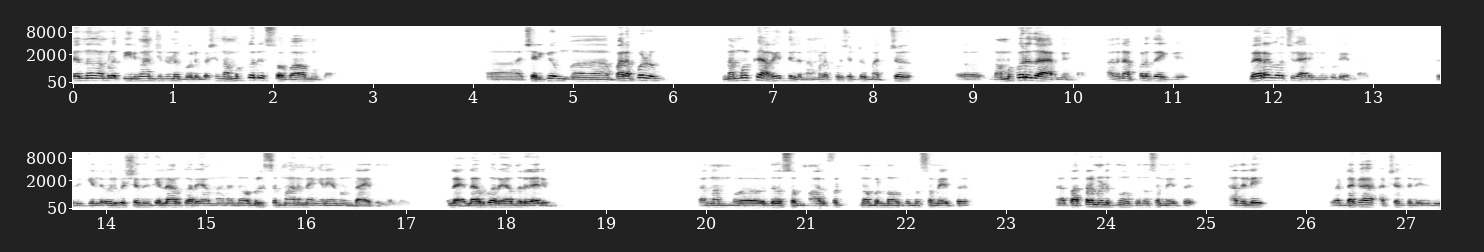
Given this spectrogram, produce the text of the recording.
എന്ന് നമ്മൾ തീരുമാനിച്ചിട്ടുണ്ടെങ്കിൽ പോലും. പക്ഷെ നമുക്കൊരു സ്വഭാവം ഉണ്ടാവും ശരിക്കും പലപ്പോഴും നമ്മൾക്ക് അറിയത്തില്ല. നമ്മളെ കുറിച്ചിട്ട് മറ്റ് നമുക്കൊരു ധാരണ ഉണ്ടാവും. അതിനപ്പുറത്തേക്ക് വേറെ കുറച്ച് കാര്യങ്ങൾ കൂടി ഉണ്ടാവും. ഒരിക്കൽ ഒരു പക്ഷേ നിങ്ങൾക്ക് എല്ലാവർക്കും അറിയാവുന്നതാണ് നോബൽ സമ്മാനം എങ്ങനെയാണ് ഉണ്ടായത് എന്നുള്ളത്. അല്ലെ? എല്ലാവർക്കും അറിയാവുന്ന ഒരു കാര്യം. കാരണം ഒരു ദിവസം ആൽഫർഡ് നോബൽ നോക്കുന്ന സമയത്ത് പത്രം എടുത്ത് നോക്കുന്ന സമയത്ത് അതിൽ വെണ്ടക്ക അക്ഷരത്തിൽ എഴുതി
